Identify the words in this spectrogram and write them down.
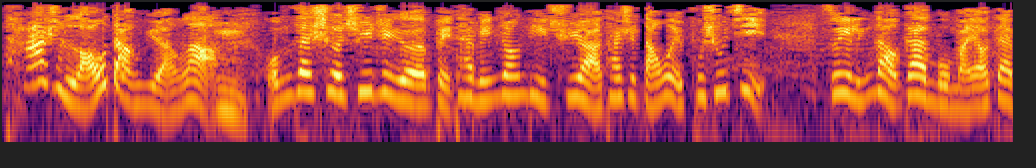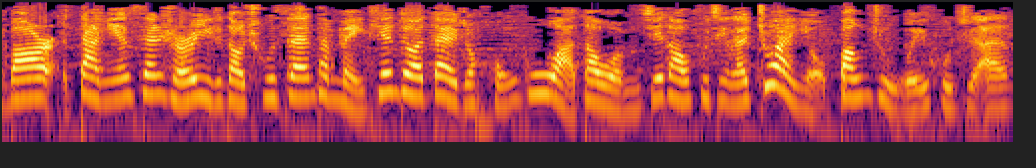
她是老党员了。嗯我们在社区这个北太平庄地区啊，她是党委副书记，所以领导干部嘛要带班儿。大年三十儿一直到初三，她每天都要带着红姑啊到我们街道附近来转悠，帮助维护治安。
